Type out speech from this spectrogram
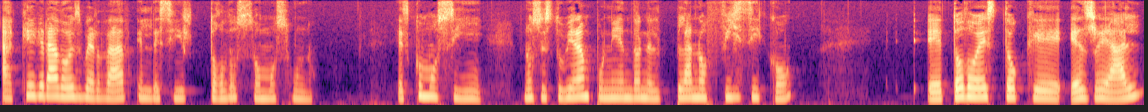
a qué grado es verdad el decir todos somos uno. Es como si nos estuvieran poniendo en el plano físico eh, todo esto que es real,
